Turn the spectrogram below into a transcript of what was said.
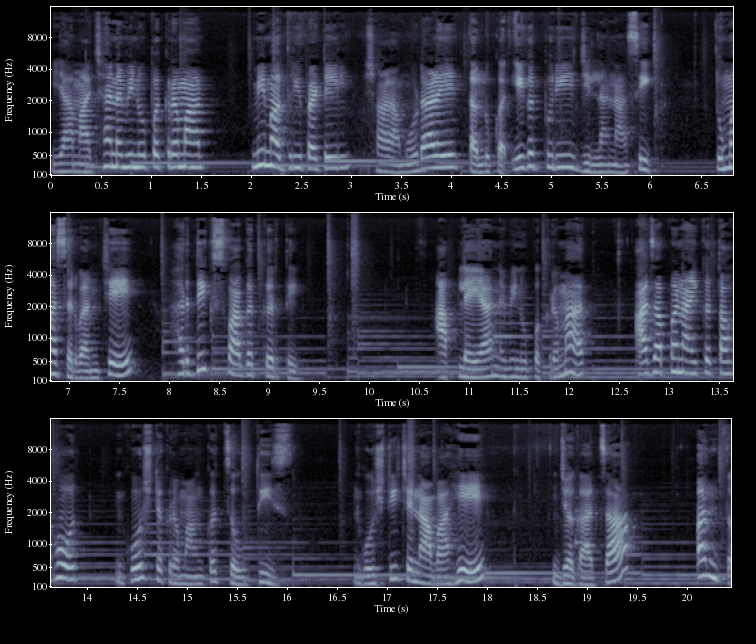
या माझ्या नवीन उपक्रमात मी माधुरी पाटील शाळा मोडाळे तालुका इगतपुरी जिल्हा नाशिक तुम्हा सर्वांचे हार्दिक स्वागत करते. आपल्या या नवीन उपक्रमात आज आपण ऐकत आहोत गोष्ट क्रमांक चौतीस. गोष्टीचे नाव आहे जगाचा अंत.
